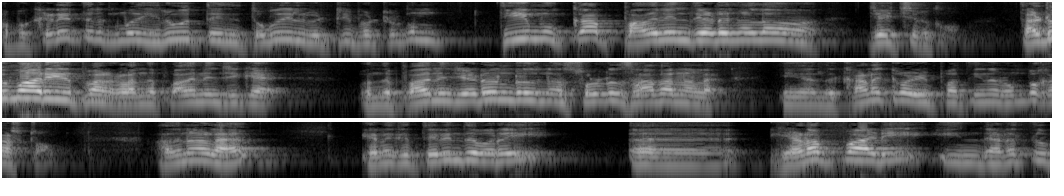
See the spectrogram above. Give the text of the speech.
அப்போ கிடைத்திருக்கும் போது இருபத்தைந்து தொகுதியில் வெற்றி பெற்றிருக்கும். திமுக பதினைந்து இடங்கள்லாம் ஜெயிச்சிருக்கும். தடுமாறி இருப்பார்கள். அந்த பதினஞ்சுக்கே அந்த பதினஞ்சு இடம்ன்றது நான் சொல்கிறது சாதாரண இல்லை. நீங்கள் அந்த கணக்கு வழி பார்த்தீங்கன்னா ரொம்ப கஷ்டம். அதனால் எனக்கு தெரிந்தவரை எடப்பாடி இந்த இடத்துல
